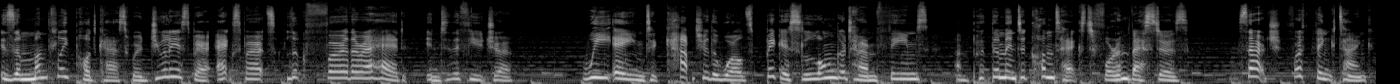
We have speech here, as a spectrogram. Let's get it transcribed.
is a monthly podcast where Julius Baer experts look further ahead into the future. We aim to capture the world's biggest longer term themes and put them into context for investors. Search for Think Tank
